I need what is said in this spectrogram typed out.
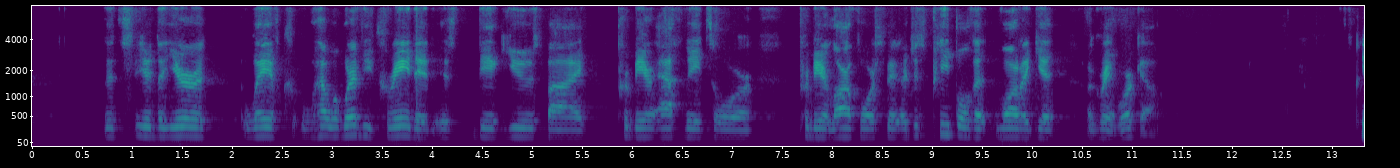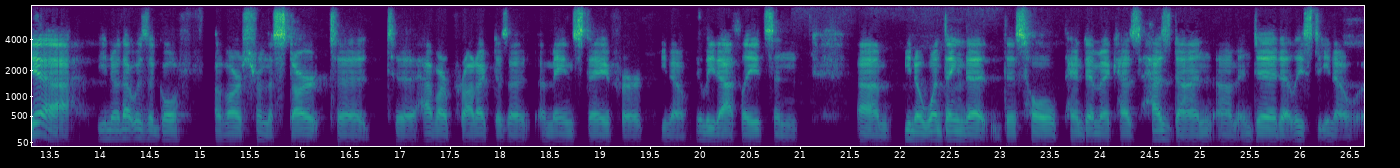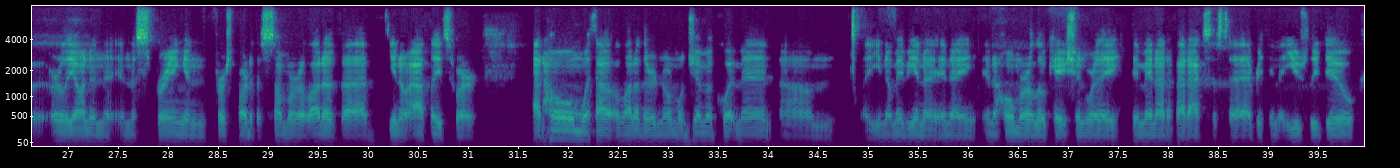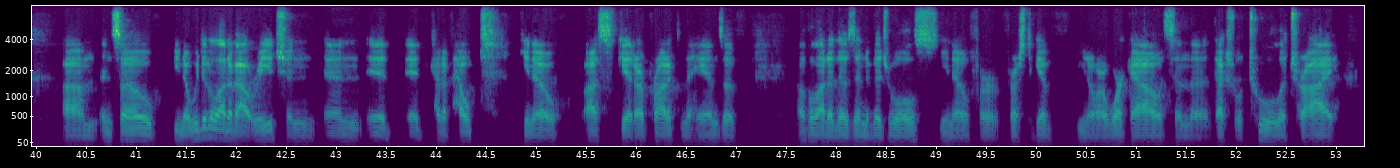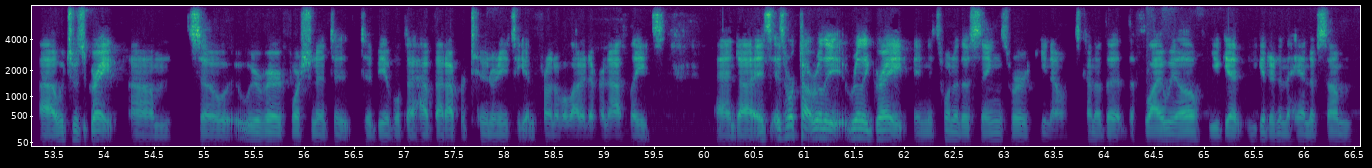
that's your that your way of whatever you created is being used by premier athletes or premier law enforcement or just people that want to get a great workout. Yeah, you know that was a goal of ours from the start to to have our product as a, a mainstay for you know elite athletes. And um, you know one thing that this whole pandemic has has done um, and did at least you know early on in the in the spring and first part of the summer a lot of uh, you know athletes were at home without a lot of their normal gym equipment um, you know maybe in a in a in a home or a location where they they may not have had access to everything they usually do um, and so, you know, we did a lot of outreach and, and it, it kind of helped, you know, us get our product in the hands of, of a lot of those individuals, you know, for, for us to give, you know, our workouts and the, the actual tool a try, uh, which was great. Um, so we were very fortunate to, to be able to have that opportunity to get in front of a lot of different athletes. And uh, it's, it's worked out really, really great. And it's one of those things where, you know, it's kind of the, the flywheel. You get, you get it in the hand of some,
